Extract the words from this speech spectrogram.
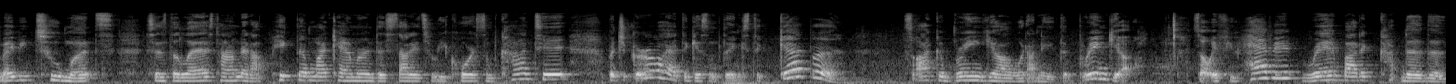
maybe two months since the last time that I picked up my camera and decided to record some content. But your girl had to get some things together so I could bring y'all what I need to bring y'all. So if you haven't read by the, the, the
